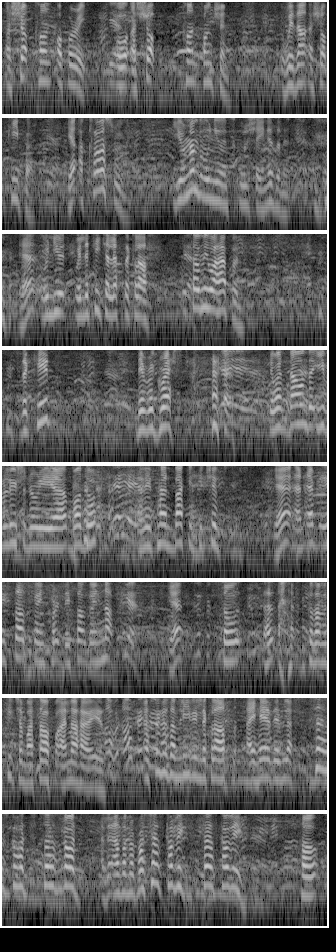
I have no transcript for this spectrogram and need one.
a shop can't operate, Yeah. or a shop can't function without a shopkeeper. Yeah. Yeah, a classroom. You remember when you were in school, Shane, isn't it? yeah, when you when the teacher left the class. Yeah. Tell me what happened. the kids, they regressed. yeah, yeah, yeah. They went down the evolutionary uh, model yeah, yeah. and they turned back into chips. Yeah, and everything starts going. They start going nuts. Yeah. Yeah. So, because I'm a teacher myself, I know how it is. Oh, okay. As soon as. I'm leaving the class, I hear them like, "Sir's gone, Sir's gone," and then as I'm approaching, "Sir's coming, Sir's coming." So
